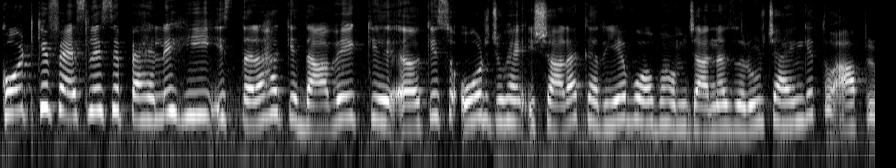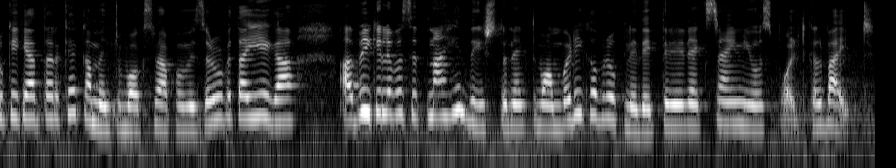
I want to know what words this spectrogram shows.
कोर्ट के फैसले से पहले ही इस तरह के दावे के, किस ओर जो है इशारा कर रही है वो अब हम जानना ज़रूर चाहेंगे। तो आप लोग के क्या तर्क है? कमेंट बॉक्स में आप हमें ज़रूर बताइएगा। अभी के लिए बस इतना ही। देश तो दुनिया तमाम बड़ी खबरों के लिए देखते रहिए next time news political bite.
